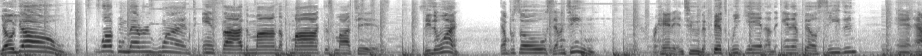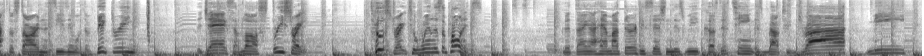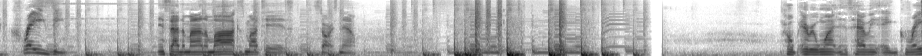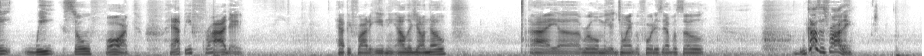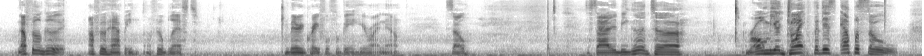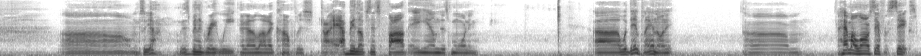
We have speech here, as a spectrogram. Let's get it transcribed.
Yo, yo! Welcome everyone to Inside the Mind of Marcus Martez. Season 1, Episode 17. We're headed into the fifth weekend of the NFL season. And after starting the season with a victory, the Jags have lost three straight. Two straight to winless opponents. Good thing I had my therapy session this week because this team is about to drive me crazy. Inside the Mind of Marcus Martez starts now. Hope everyone is having a great week so far. Happy Friday. Happy Friday evening. I'll let y'all know. I uh, rolled me a joint before this episode because it's Friday. I feel good. I feel happy. I feel blessed very grateful for being here right now. So, decided it'd be good to roll me a joint for this episode. Um, so yeah, it's been a great week. I got a lot accomplished. I, have been up since 5 a.m. this morning. Uh, well, didn't plan on it. Um, I had my alarm set for six,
